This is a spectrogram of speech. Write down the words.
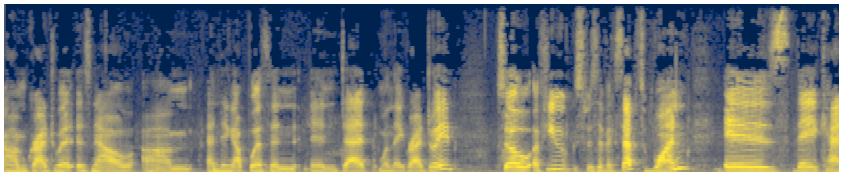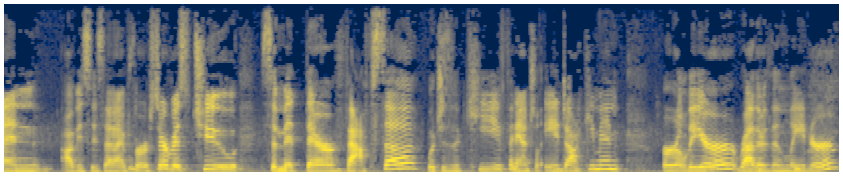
um, graduate is now um, ending up with in, in debt when they graduate. So, a few specific steps. One is they can obviously sign up for a service. Two, submit their FAFSA, which is a key financial aid document, earlier rather than later.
